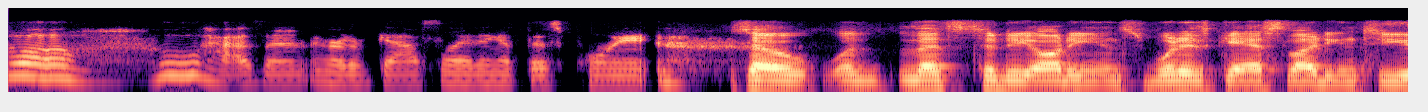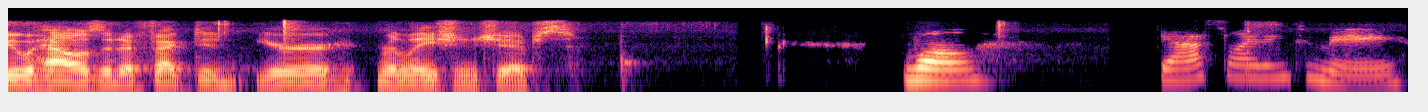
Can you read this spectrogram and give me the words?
Oh, hasn't heard of gaslighting at this point? So well, let's to the audience. What is gaslighting to you? How has it affected your relationships? Well, gaslighting to me,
